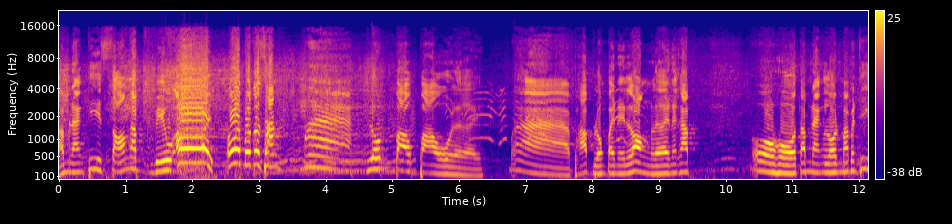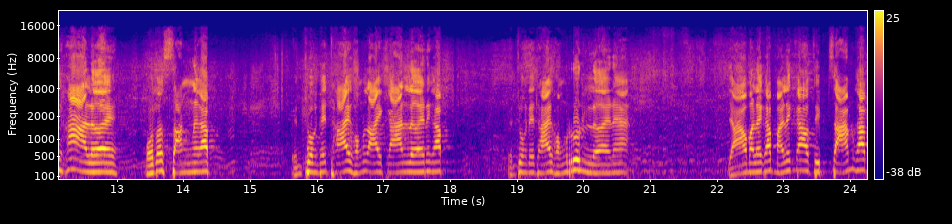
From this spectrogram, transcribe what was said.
ตำแหน่งที่ 2 ครับวิว โอ้ยโอ้ยโมโตซังแม่ล้มเป่าๆเลยมาพับลงไปในร่องเลยนะครับ โอ้โหตำแหน่งหล่นมาเป็นที่ 5 เลยโมโตซังนะครับ เป็นช่วงท้ายๆของรายการเลยนะครับ เป็นช่วงท้ายๆของรุ่นเลยนะฮะ ยาวมาเลยครับ หมายเลข93 ครับ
